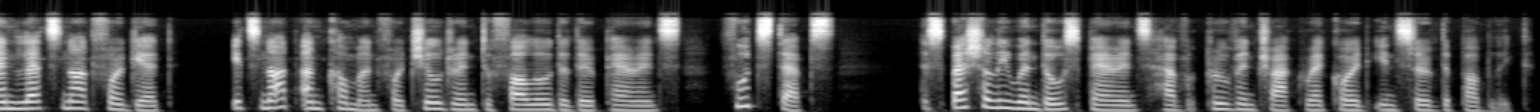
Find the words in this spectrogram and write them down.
And let's not forget, it's not uncommon for children to follow the, their parents' footsteps, especially when those parents have a proven track record in serve the public.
